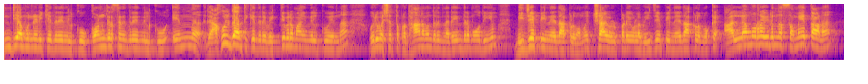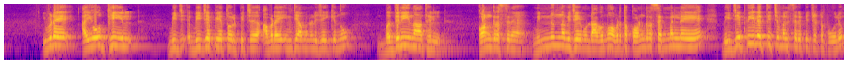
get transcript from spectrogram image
ഇന്ത്യ മുന്നണിക്കെതിരെ നിൽക്കൂ കോൺഗ്രസിനെതിരെ നിൽക്കൂ എന്ന് രാഹുൽ ഗാന്ധിക്കെതിരെ വ്യക്തിപരമായി നിൽക്കൂ എന്ന് ഒരു വശത്ത് പ്രധാനമന്ത്രി നരേന്ദ്രമോദിയും ബി ജെ പി നേതാക്കളും അമിത്ഷാ ഉൾപ്പെടെയുള്ള ബി ജെ പി നേതാക്കളും ഒക്കെ അലമുറയിടുന്ന സമയത്താണ് ഇവിടെ അയോധ്യയിൽ ബി ജെ പിയെ തോൽപ്പിച്ച് അവിടെ ഇന്ത്യ മുന്നണി ജയിക്കുന്നു. ബദ്രീനാഥിൽ കോൺഗ്രസ്സിന് മിന്നുന്ന വിജയമുണ്ടാകുന്നു. അവിടുത്തെ കോൺഗ്രസ് എം എൽ എയെ ബി ജെ പിയിലെത്തിച്ച് മത്സരിപ്പിച്ചിട്ട് പോലും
